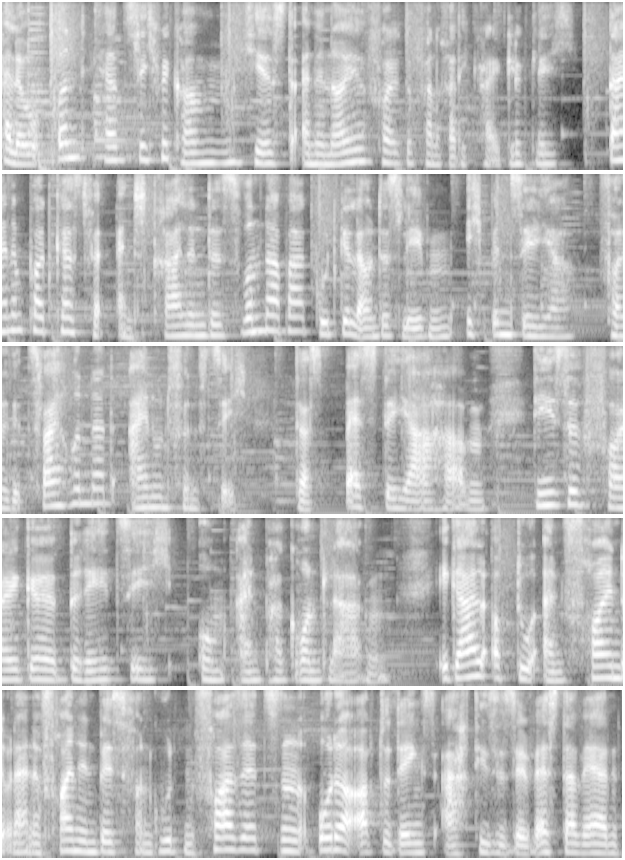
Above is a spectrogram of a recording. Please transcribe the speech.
Hallo und herzlich willkommen. Hier ist eine neue Folge von Radikal Glücklich, deinem Podcast für ein strahlendes, wunderbar gut gelauntes Leben. Ich bin Silja, Folge 251. Das beste Jahr haben. Diese Folge dreht sich um ein paar Grundlagen. Egal, ob du ein Freund oder eine Freundin bist von guten Vorsätzen oder ob du denkst, ach, diese Silvester werden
